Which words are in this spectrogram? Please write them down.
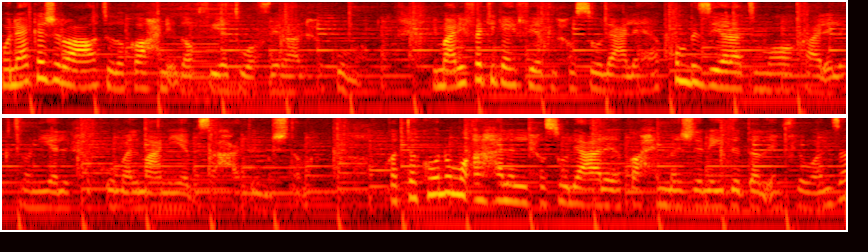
هناك جرعات لقاح إضافية توفرها الحكومة. لمعرفة كيفية الحصول عليها قم بزيارة المواقع الإلكترونية للحكومة المعنية بصحة المجتمع. قد تكون مؤهلا للحصول على لقاح مجاني ضد الإنفلونزا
